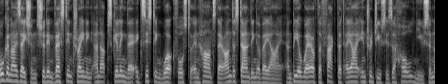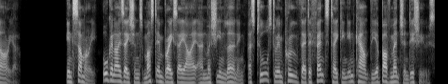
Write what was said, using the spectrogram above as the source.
Organizations should invest in training and upskilling their existing workforce to enhance their understanding of AI and be aware of the fact that AI introduces a whole new scenario. In summary, organizations must embrace AI and machine learning as tools to improve their defense, taking in count the above mentioned issues.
